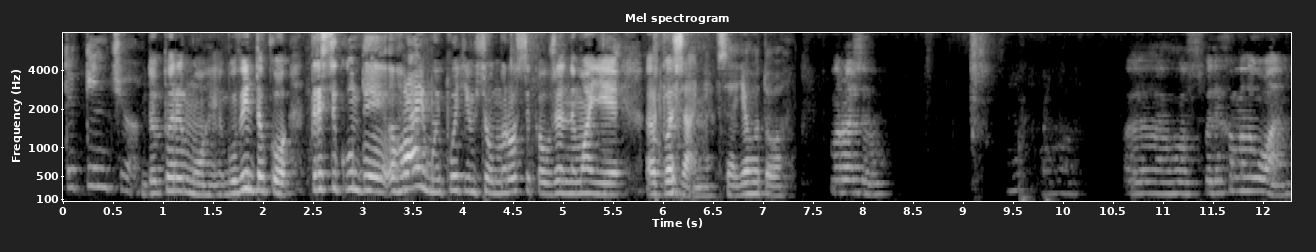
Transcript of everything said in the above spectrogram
Ти кінчо. до перемоги. Бо він тако, три секунди граємо і потім все, Моросика вже немає е, бажання. Все, я готова. Морозиво. Е, господи, хамелеон.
